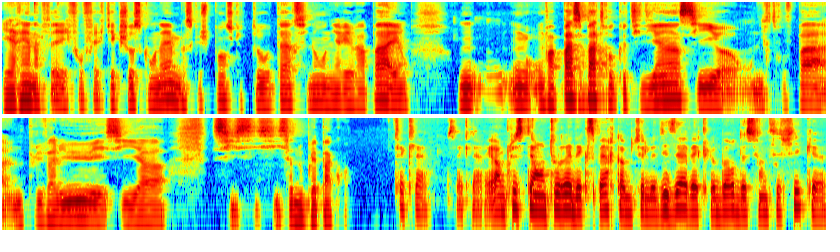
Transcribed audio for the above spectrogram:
il n'y a rien à faire. Il faut faire quelque chose qu'on aime parce que je pense que tôt ou tard, sinon, on n'y arrivera pas. Et on, on, on, va pas se battre au quotidien si euh, on n'y retrouve pas une plus-value et si, euh, si, si, si, ça nous plaît pas. quoi. C'est clair, c'est clair. Et en plus, tu es entouré d'experts, comme tu le disais, avec le board de scientifiques. Euh,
